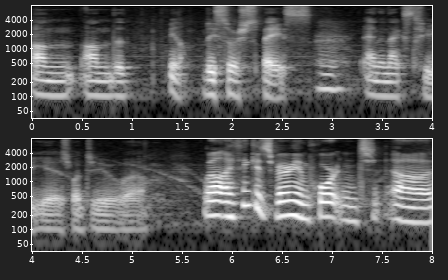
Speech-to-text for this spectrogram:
on on the you know research space in the next few years? What do you uh, Well, I think it's very important uh,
